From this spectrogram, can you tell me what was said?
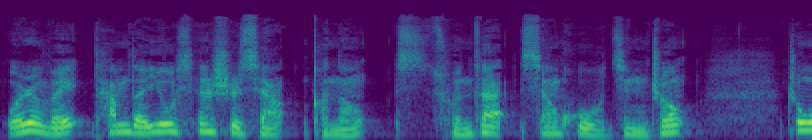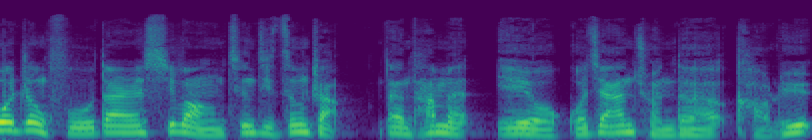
我认为他们的优先事项可能存在相互竞争。中国政府当然希望经济增长，但他们也有国家安全的考虑，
